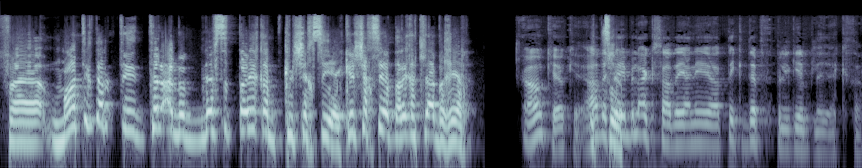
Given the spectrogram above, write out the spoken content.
فما تقدر تلعب بنفس الطريقة بكل شخصية. كل شخصية طريقة لعبة غير. okay okay. هذا. شيء بالعكس هذا يعني يعطيك depth بال gameplay أكثر.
